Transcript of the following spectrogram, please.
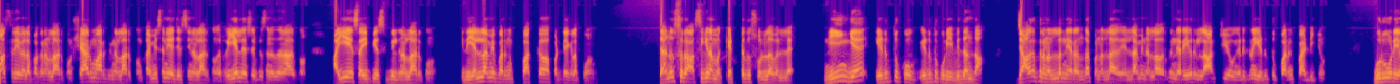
ஆசிரியர் வேலை பார்க்க நல்லா இருக்கும் ஷேர் மார்க்கெட் நல்லா இருக்கும் கமிஷன் ஏஜென்சி நல்லா இருக்கும் ரியல் எஸ்டேட் பிசினஸ் நல்லா இருக்கும் ஐஏஎஸ் ஐபிஎஸ் ஃபீல்டு நல்லா இருக்கும் இது எல்லாமே பாருங்க பக்காவா பட்டையை கிளப்புவாங்க. தனுசு ராசிக்கு நம்ம கெட்டது சொல்ல நீங்க எடுத்துக்கோ எடுத்துக்கூடிய விதம் தான் ஜாதகத்துல நல்ல நேரம் இருந்தா இப்ப நல்லா எல்லாமே நல்லா இருக்கும் நிறைய பேர் லாட்ரி யோகம் எடுக்கணும் எடுத்து பாருங்க இப்ப அடிக்கும் குருவுடைய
